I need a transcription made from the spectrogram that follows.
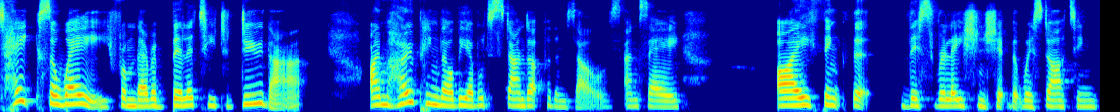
takes away from their ability to do that, I'm hoping they'll be able to stand up for themselves and say, I think that this relationship that we're starting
